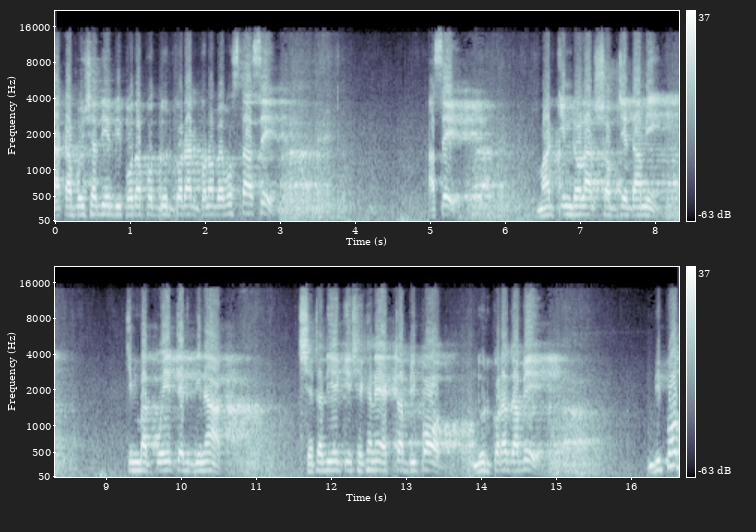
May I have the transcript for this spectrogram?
টাকা পয়সা দিয়ে বিপদ আপদ দূর করার কোন ব্যবস্থা আছে? আছে। মার্কিন ডলার সবচেয়ে দামি, কিংবা কুয়েতের দিনার, সেটা দিয়ে কি সেখানে একটা বিপদ? দূর করা যাবে। বিপদ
